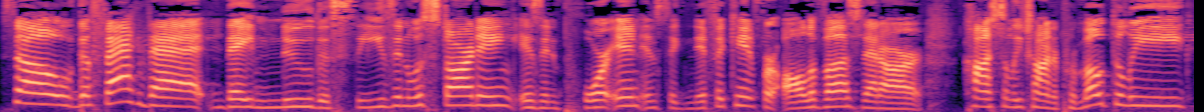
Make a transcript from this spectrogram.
So the fact that they knew the season was starting is important and significant for all of us that are constantly trying to promote the league.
